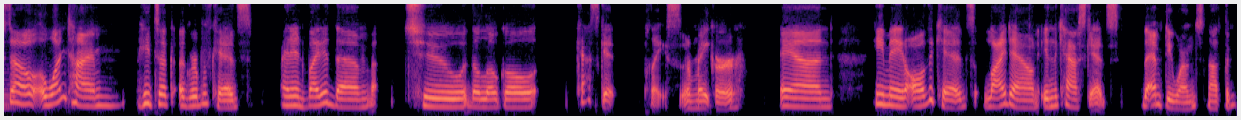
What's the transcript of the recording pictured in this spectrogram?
So one time he took a group of kids and invited them to the local casket place or maker. And he made all the kids lie down in the caskets, the empty ones, not the,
